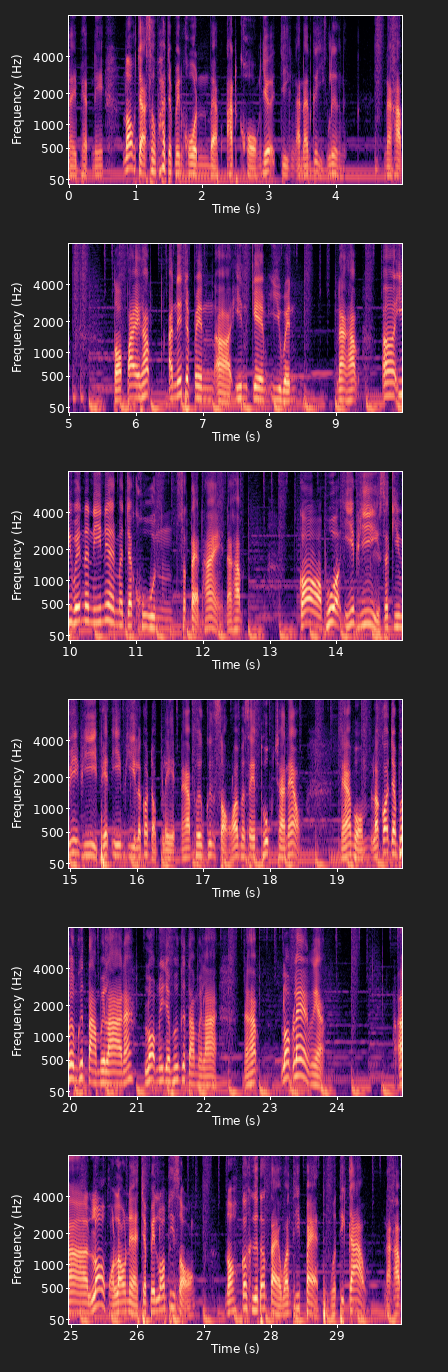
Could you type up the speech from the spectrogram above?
ในแพทนี้ นอกจากสภาพจะเป็นคนแบบอัดของเยอะจริง อันนั้นก็อีกเรื่องหนึงนะครับ ต่อไปครับ อันนี้จะเป็นอ่าอินเกมอีเวนต์นะครับอ่ออีเวนต์อันนี้เนี่ยมันจะคูณสเตตให้นะครับก็พวก EP สกิล EP เพชร EP แล้วก็ดอปเลทนะครับ เพิ่มขึ้น 200%ทุกช anel น นะครับผมแล้วก็จะเพิ่มขึ้นตามเวลานะ รอบนี้จะเพิ่มขึ้นตามเวลานะครับ รอบแรกเนี่ยรอบของเราเนี่ยจะเป็นรอบที่2เนาะก็คือตั้งแต่วันที่ 8 ถึงวันที่9นะครับ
